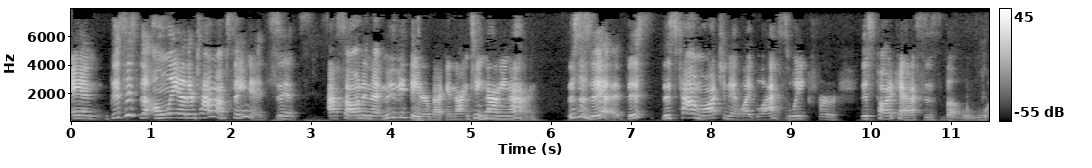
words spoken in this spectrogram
And this is the only other time I've seen it since I saw it in that movie theater back in 1999. This is it. This this time watching it like last week for this podcast is the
